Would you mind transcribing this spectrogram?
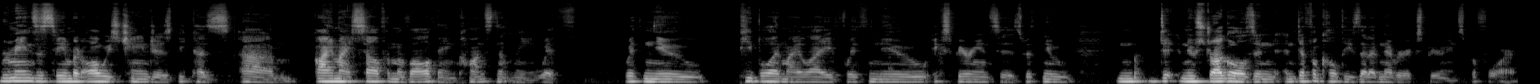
remains the same, but always changes because um, I myself am evolving constantly with with new people in my life, with new experiences, with new new struggles and, and difficulties that I've never experienced before.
